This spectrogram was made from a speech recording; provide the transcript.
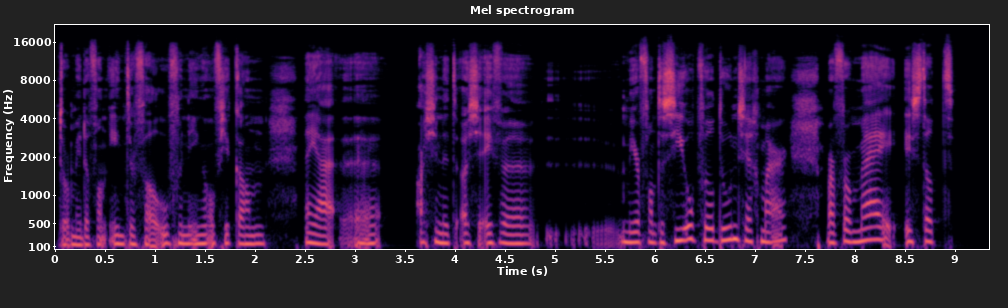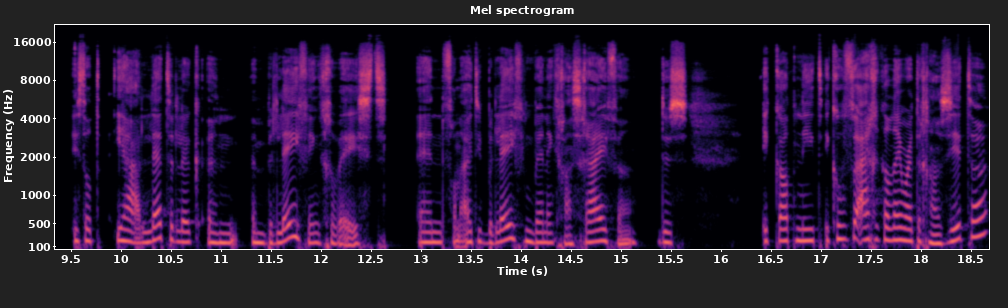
Door middel van intervaloefeningen. Of je kan, nou ja, eh, als je het, als je even eh, meer fantasie op wil doen, zeg maar. Maar voor mij is dat, is dat ja, letterlijk een, een beleving geweest. En vanuit die beleving ben ik gaan schrijven. Dus ik had niet, ik hoefde eigenlijk alleen maar te gaan zitten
